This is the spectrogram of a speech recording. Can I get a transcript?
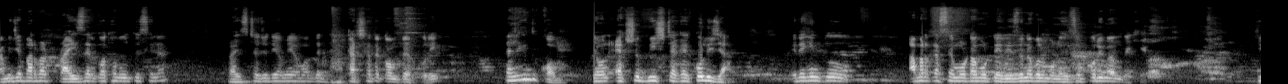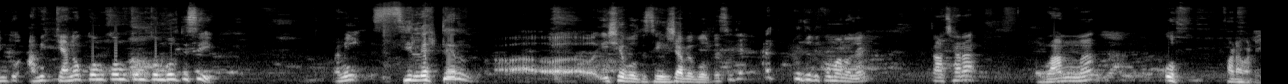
আমি যে বারবার প্রাইসের কথা বলতেছি না, প্রাইসটা যদি আমি আমাদের ঢাকার সাথে কম্পেয়ার করি, তাহলে কিন্তু কম। যেমন একশো বিশ টাকায় কলিজা এটা কিন্তু আমার কাছে মোটামুটি রিজনেবল মনে হয়েছে, পরিমাণ দেখে। কিন্তু আমি কেন কম কম কম কম বলতেছি? আমি সিলেটের ইসে বলতেছি, হিসাবে বলতেছি যে একটু যদি কমানো যায়, তাছাড়া রান্না, উফ, ফাটাফাটি।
